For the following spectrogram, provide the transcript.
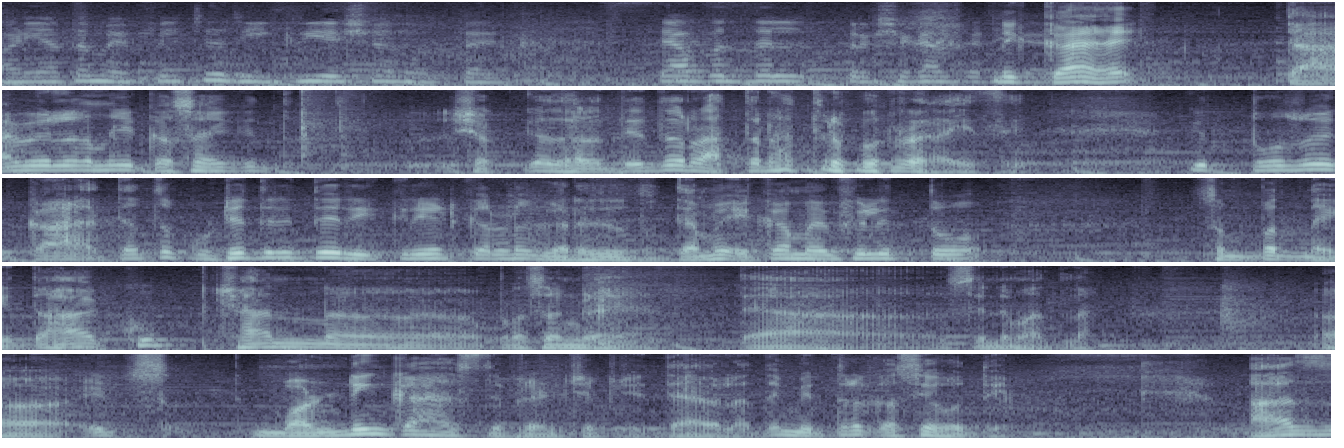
आणि आता मैफिलचं रिक्रिएशन होत आहे त्याबद्दल प्रेक्षकांसाठी काय? त्यावेळेला म्हणजे कसं आहे की शक्य झालं ते तर रात्र रात्रभर राहायचे. की तो जो एक काळ आहे त्याचं कुठेतरी ते रिक्रिएट करणं गरजेचं होतं. त्यामुळे एका मैफिलीत तो संपत नाही. तर हा खूप छान प्रसंग आहे त्या सिनेमातला. इट्स बॉन्डिंग काय असते फ्रेंडशिपची त्यावेळेला? ते मित्र कसे होते? आज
